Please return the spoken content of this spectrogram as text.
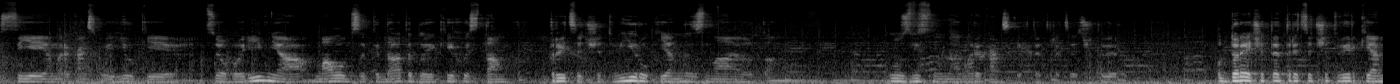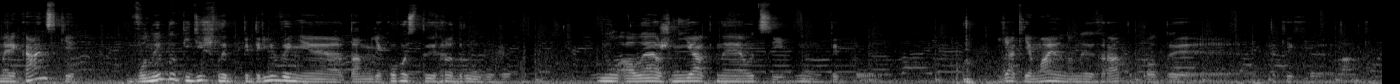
з цієї американської гілки цього рівня мало б закидати до якихось там 34-ок, я не знаю, там. Ну, звісно, на американських Т-34. От, до речі, Т-34 американські, вони би підійшли під рівень е, там якогось тигра другого. Ну, але аж ніяк не оці. Ну, типу. Як я маю на них грати проти е, таких е, танків?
